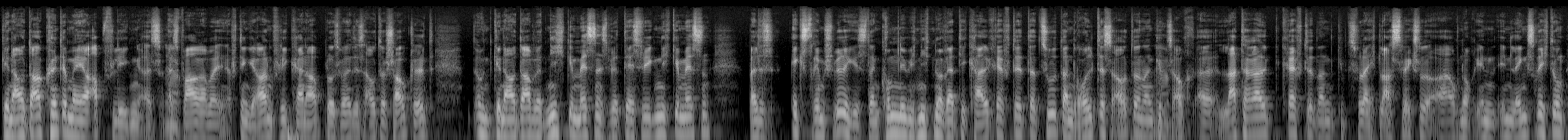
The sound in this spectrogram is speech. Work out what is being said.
genau da könnte man ja abfliegen als, ja. als Fahrer, weil auf den Geraden fliegt keiner ab, bloß weil das Auto schaukelt. Und genau da wird nicht gemessen. Es wird deswegen nicht gemessen, weil es extrem schwierig ist. Dann kommen nämlich nicht nur Vertikalkräfte dazu, dann rollt das Auto und dann gibt es auch äh, Lateralkräfte, dann gibt es vielleicht Lastwechsel, auch noch in, in Längsrichtung.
